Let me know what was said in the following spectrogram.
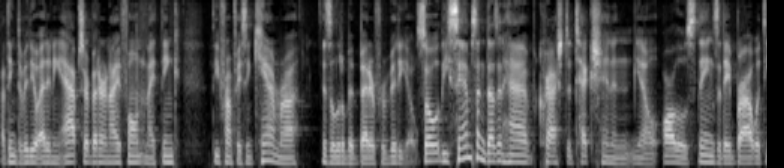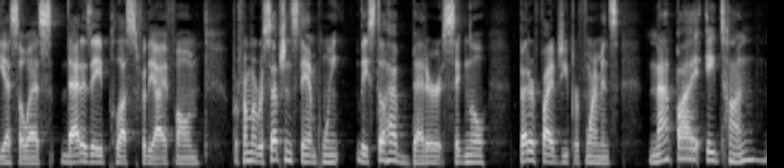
I think the video editing apps are better on iPhone, and I think the front-facing camera is a little bit better for video. So the Samsung doesn't have crash detection and you know all those things that they brought with the SOS. That is a plus for the iPhone. But from a reception standpoint, they still have better signal, better 5G performance. Not by a ton,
